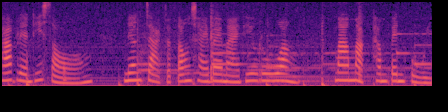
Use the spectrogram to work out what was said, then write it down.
ภาคเรียนที่ 2 เนื่องจากจะต้องใช้ใบไม้ที่ร่วง มาหมักทำเป็นปุ๋ย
